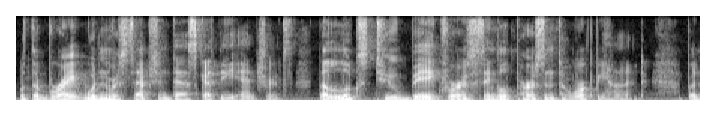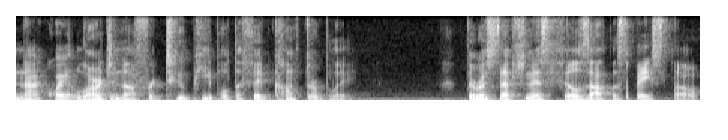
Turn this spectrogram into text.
with a bright wooden reception desk at the entrance that looks too big for a single person to work behind, but not quite large enough for two people to fit comfortably. The receptionist fills out the space, though.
